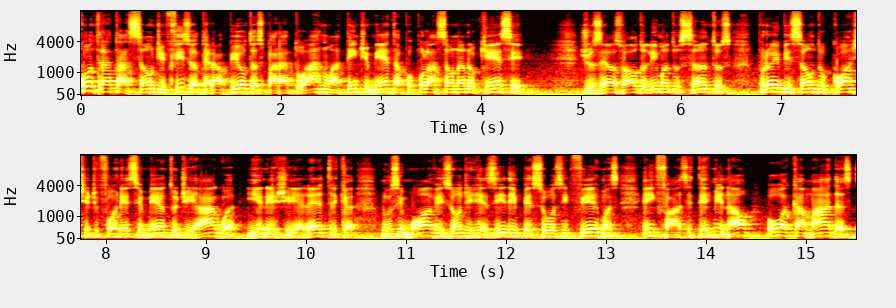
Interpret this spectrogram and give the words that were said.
Contratação de fisioterapeutas para atuar no atendimento à população nanuquense. José Oswaldo Lima dos Santos, proibição do corte de fornecimento de água e energia elétrica nos imóveis onde residem pessoas enfermas em fase terminal ou acamadas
